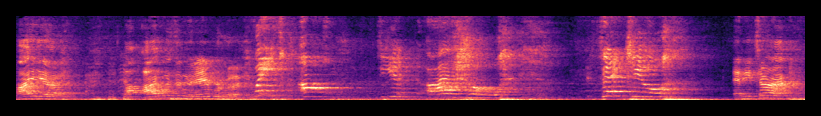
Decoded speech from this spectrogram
Uh, I, I was in the neighborhood. Wait, um, do you, I, oh, thank you. Anytime.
